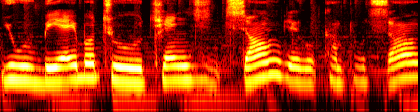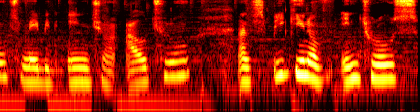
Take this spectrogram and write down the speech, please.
You will be able to change song you can put songs maybe the intro and outro. And speaking of intros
